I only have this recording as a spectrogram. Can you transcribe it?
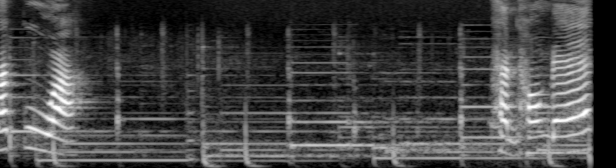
ตะกั่ว แผ่นทองแดง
